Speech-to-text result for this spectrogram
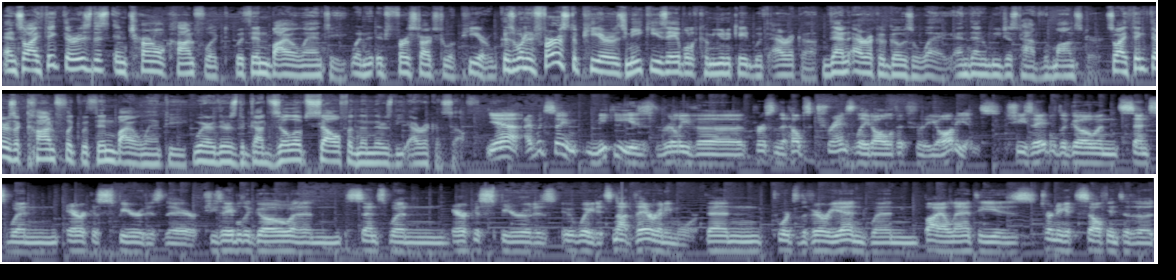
And so I think there is this internal conflict within Biollante when it first starts to appear. Because when it first appears, Miki's able to communicate with Erica, then Erica goes away, and then we just have the monster. So I think there's a conflict within Biollante where there's the Godzilla self and then there's the Erica self. Yeah, I would say Miki is really the person that helps translate all of it for the audience. She's able to go and sense when Erica's spirit is there. She's able to go and sense when Erica's spirit is eh, wait, it's not there anymore. Then towards the very end when Biollante is turning itself into the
